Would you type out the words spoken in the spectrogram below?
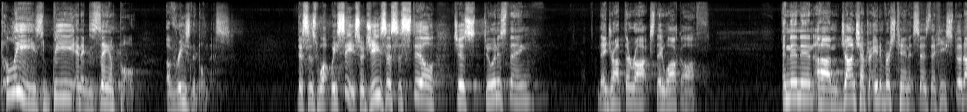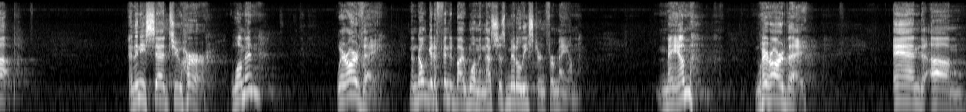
please be an example of reasonableness. This is what we see. So Jesus is still just doing his thing. They drop their rocks, they walk off. And then in um, John chapter 8 and verse 10, it says that he stood up. And then he said to her, Woman, where are they? Now, don't get offended by woman, that's just Middle Eastern for ma'am. Ma'am, where are they? And um,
